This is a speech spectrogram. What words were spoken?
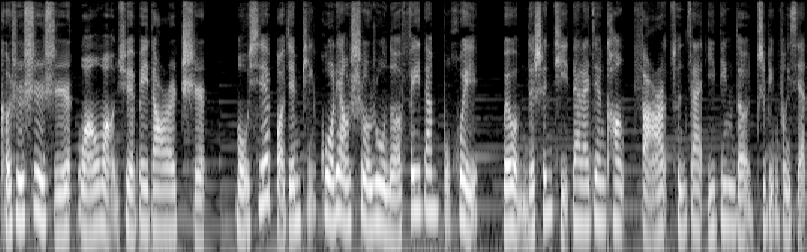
可是事实往往却背道而驰，某些保健品过量摄入呢，非但不会。为我们的身体带来健康，反而存在一定的致病风险。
